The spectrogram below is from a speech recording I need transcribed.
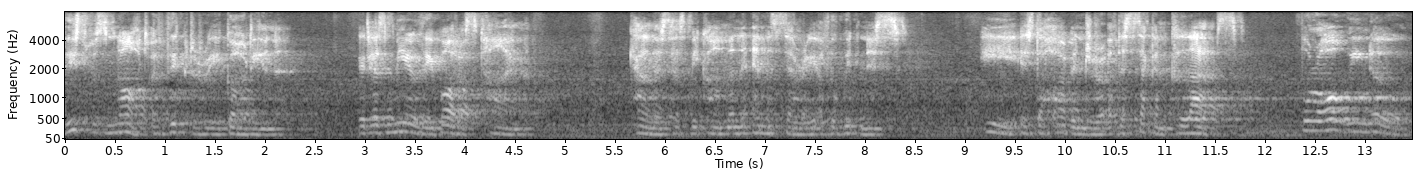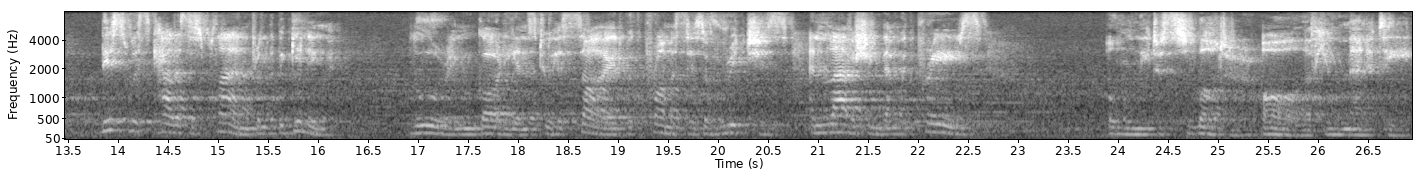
This was not a victory, Guardian. It has merely bought us time. Calus has become an emissary of the Witness. He is the harbinger of the second collapse. For all we know, this was Calus's plan from the beginning. Luring Guardians to his side with promises of riches and lavishing them with praise only to slaughter all of humanity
